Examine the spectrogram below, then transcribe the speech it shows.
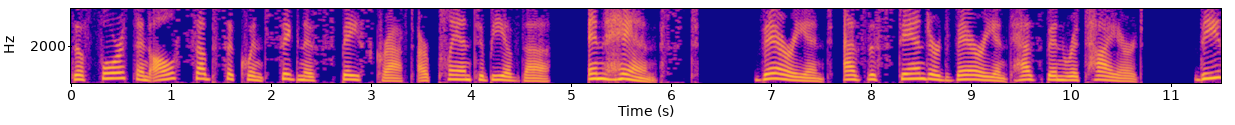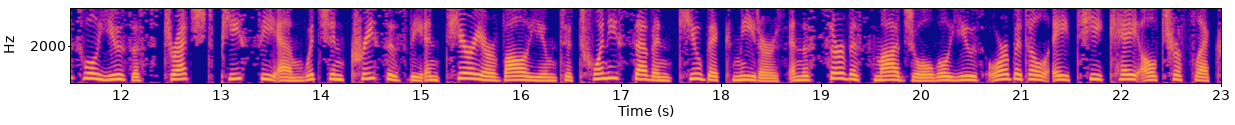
The fourth and all subsequent Cygnus spacecraft are planned to be of the enhanced variant, as the standard variant has been retired. These will use a stretched PCM which increases the interior volume to 27 cubic meters and the service module will use orbital ATK Ultraflex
